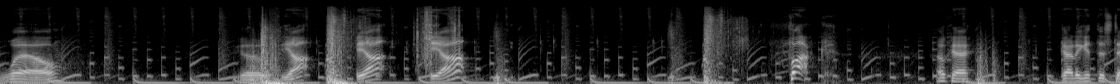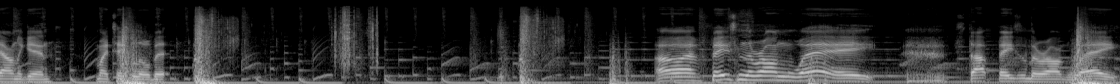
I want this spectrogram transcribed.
Well... Go... Yeah. Yeah. Yeah. Fuck! Okay. Gotta get this down again. Might take a little bit. Oh, I'm facing the wrong way. Stop facing the wrong way.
